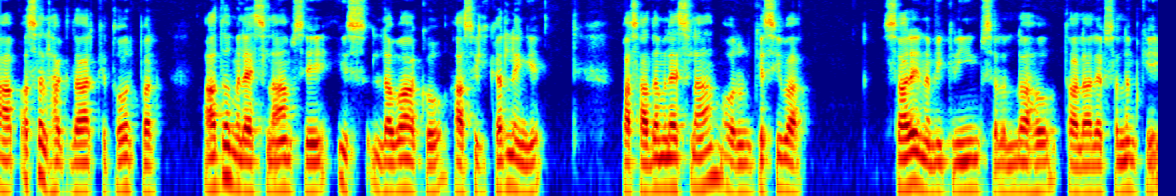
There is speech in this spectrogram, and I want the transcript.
आप असल हकदार के तौर पर आदम इस्लाम से इस लवा को हासिल कर लेंगे। बस आदम इस्लाम और उनके सिवा सारे नबी करीम सल्लल्लाहु अलैहि वसल्लम के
